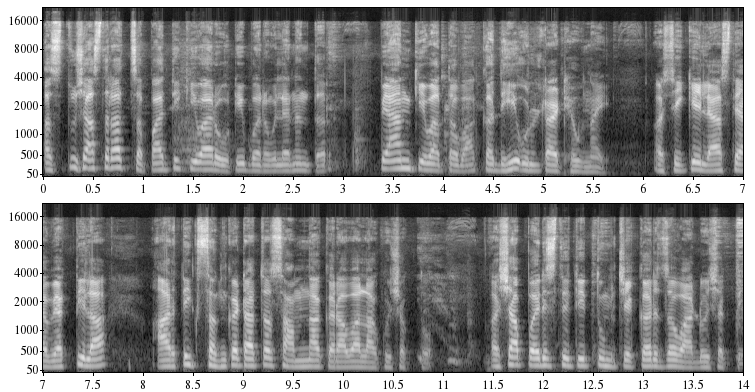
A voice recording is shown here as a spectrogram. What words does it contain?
अस्तुशास्त्रात चपाती किंवा रोटी बनवल्यानंतर पॅन किंवा तवा कधीही उलटा ठेवू नये. असे केल्यास त्या व्यक्तीला आर्थिक संकटाचा सामना करावा लागू शकतो. अशा परिस्थितीत तुमचे कर्ज वाढू शकते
